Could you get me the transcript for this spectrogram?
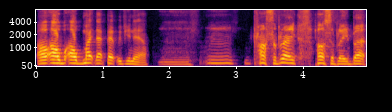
I'll, I'll, I'll make that bet with you now. Mm, possibly, possibly, but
